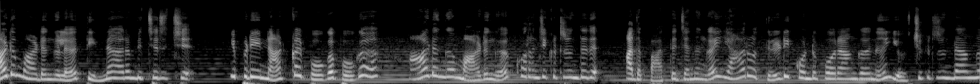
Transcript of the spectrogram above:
ஆடு மாடுங்களை தின்ன ஆரம்பிச்சிருச்சு. இப்படி நாட்கள் போக போக ஆடுங்க மாடுங்க குறைஞ்சுக்கிட்டு இருந்தது. அத பார்த்த ஜனங்க யாரோ திருடி கொண்டு போறாங்கன்னு யோசிச்சுக்கிட்டு இருந்தாங்க.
